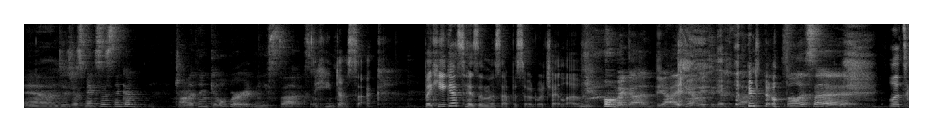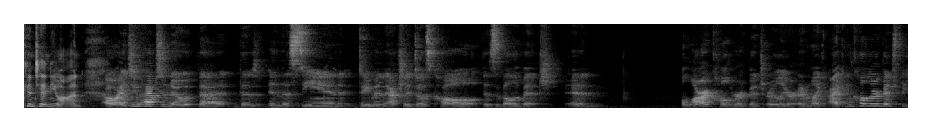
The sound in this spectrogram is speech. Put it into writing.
and it just makes us think of jonathan gilbert and he sucks He does suck. But he gets his in this episode, which I love. oh my god yeah i can't wait to get to that so let's uh Let's continue on. oh i do have to note that this in this scene damon actually does call isabella a bitch and alaric called her a bitch earlier and i'm like i can call her a bitch but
